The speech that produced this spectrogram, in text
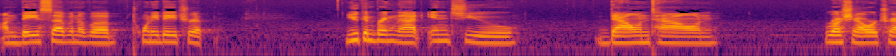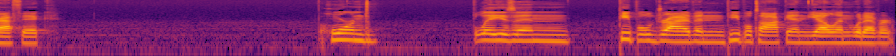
on day 7 of a 20-day trip. You can bring that into downtown rush hour traffic horns blazing, people driving, people talking, yelling, whatever.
